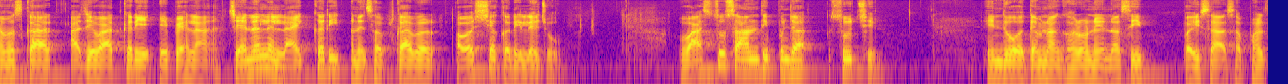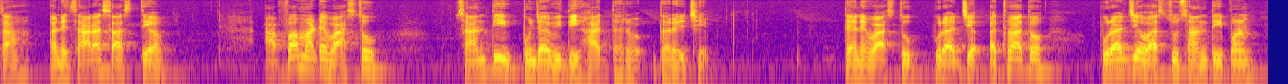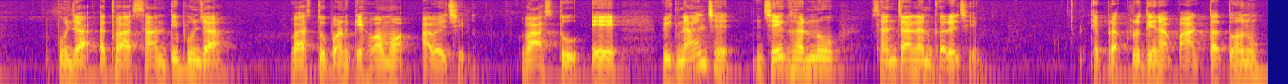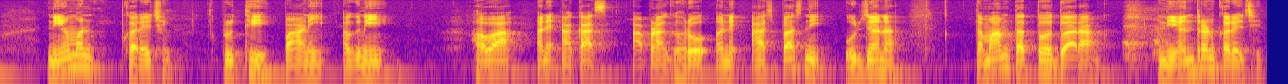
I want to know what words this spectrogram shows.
નમસ્કાર. આજે વાત કરીએ એ પહેલાં ચેનલને લાઇક કરી અને સબસ્ક્રાઈબર અવશ્ય કરી લેજો. વાસ્તુ શાંતિ પૂજા શું છે? હિન્દુઓ તેમના ઘરોને નસીબ, પૈસા, સફળતા અને સારા સ્વાસ્થ્ય આપવા માટે વાસ્તુ શાંતિ પૂજા વિધિ હાથ ધર છે. તેને વાસ્તુ પુરાજ્ય અથવા તો પુરાજ્ય વાસ્તુ શાંતિ પણ પૂજા અથવા શાંતિ પૂજા વાસ્તુ પણ કહેવામાં આવે છે. વાસ્તુ એ વિજ્ઞાન છે જે ઘરનું સંચાલન કરે છે. તે પ્રકૃતિના પાંચ તત્વોનું નિયમન કરે છે. પૃથ્વી, પાણી, અગ્નિ, હવા અને આકાશ આપણા ઘરો અને આસપાસની ઉર્જાના તમામ તત્વો દ્વારા નિયંત્રણ કરે છે.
